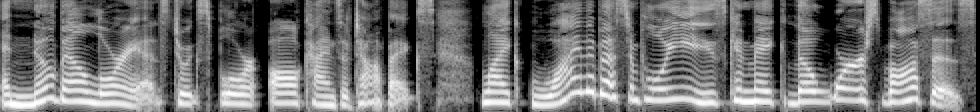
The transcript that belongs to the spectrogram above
and Nobel laureates to explore all kinds of topics, like why the best employees can make the worst bosses.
